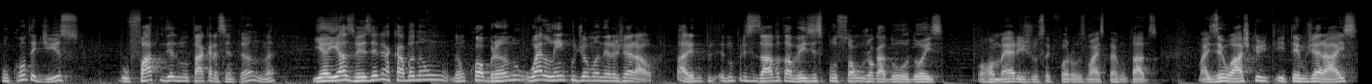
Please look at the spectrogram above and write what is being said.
por conta disso, o fato dele não estar tá acrescentando, né? E aí, às vezes, ele acaba não, não cobrando o elenco de uma maneira geral. Claro, ele não precisava, talvez, expor só um jogador ou dois. O Romero e Justa, que foram os mais perguntados. Mas eu acho que, em termos gerais,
